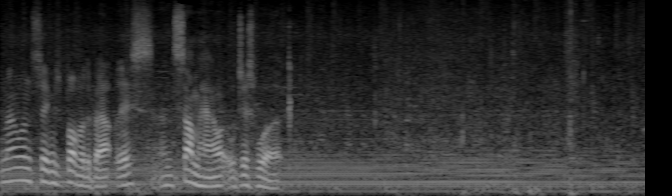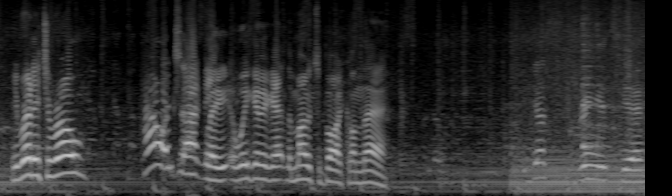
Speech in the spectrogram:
no one seems bothered about this and somehow it will just work. You ready to roll? How exactly are we going to get the motorbike on there? You just bring it here,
